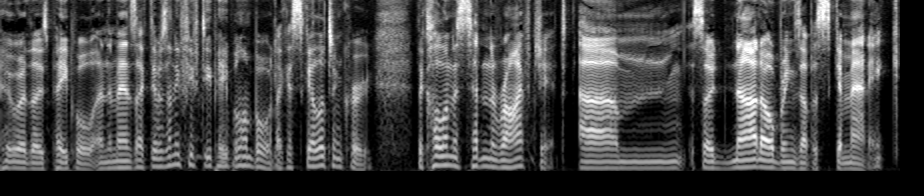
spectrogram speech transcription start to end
who are those people and the man's like there was only 50 people on board like a skeleton crew the colonists hadn't arrived yet um so Nardole brings up a schematic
